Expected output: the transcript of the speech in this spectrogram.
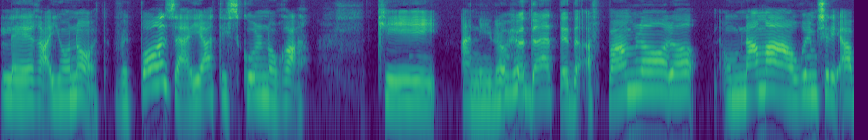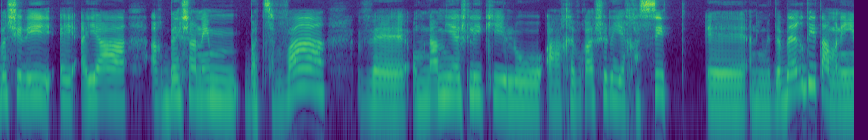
לרעיונות, ופה זה היה תסכול נורא. כי אני לא יודעת, אף פעם לא, לא, אמנם ההורים שלי, אבא שלי אה, היה הרבה שנים בצבא, ואומנם יש לי כאילו, החברה שלי יחסית אה, אני מדברת איתם, אני,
